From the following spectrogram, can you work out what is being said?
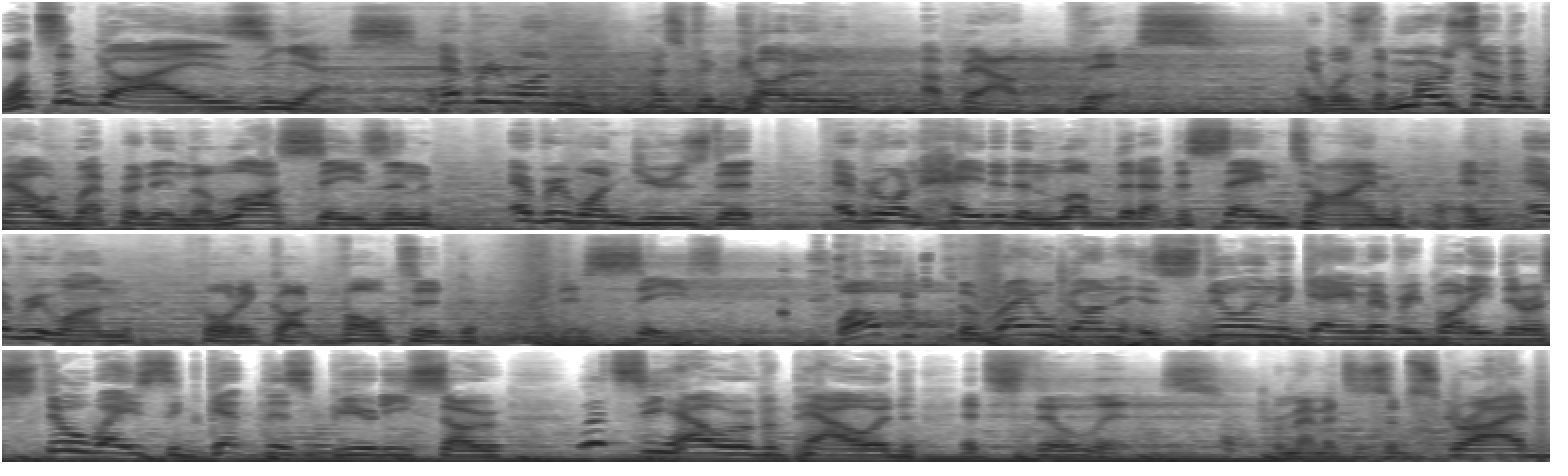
What's up, guys? Yes, everyone has forgotten about this. It was the most overpowered weapon in the last season. Everyone used it, everyone hated and loved it at the same time, and everyone thought it got vaulted this season. Well, the railgun is still in the game, everybody. There are still ways to get this beauty, so let's see how overpowered it still is. Remember to subscribe,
